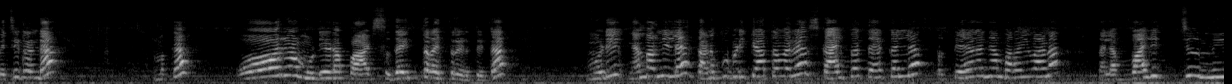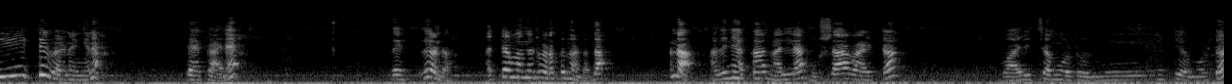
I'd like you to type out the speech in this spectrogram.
വെച്ചിട്ടുണ്ട്. നമുക്ക് ഓരോ മുടിയുടെ പാർട്സ് ഇത് ഇത്ര ഇത്ര എടുത്തിട്ട് മുടി ഞാൻ പറഞ്ഞില്ലേ തണുപ്പ് പിടിക്കാത്തവര് സ്കാൽപ്പ തേക്കല്ല പ്രത്യേകം ഞാൻ പറയുവാണ്. നല്ല വലിച്ചു നീട്ടി വേണം ഇങ്ങനെ തേക്കാന്. ഇത് കണ്ടോ? അറ്റം വന്നിട്ട് കിടക്കുന്നുണ്ടോ. അതാ കണ്ടോ? അതിനെയൊക്കെ നല്ല ഉഷാറായിട്ട് വലിച്ചങ്ങോട്ട് നീട്ടി അങ്ങോട്ട്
